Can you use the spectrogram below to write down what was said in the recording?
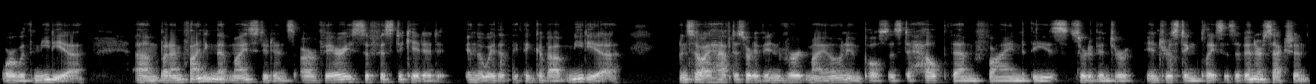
or with media. Um, but I'm finding that my students are very sophisticated in the way that they think about media and so I have to sort of invert my own impulses to help them find these sort of inter- interesting places of intersection.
